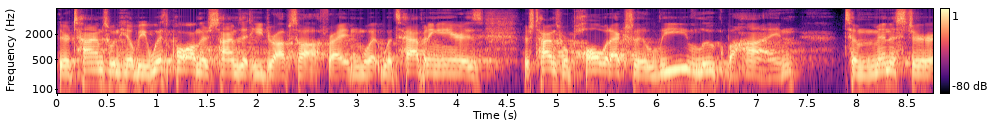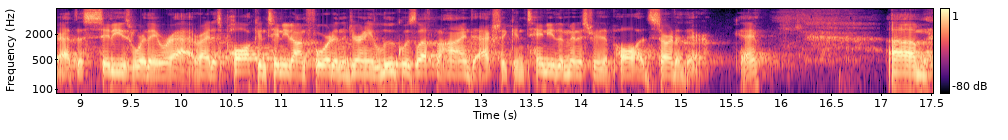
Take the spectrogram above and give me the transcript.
there are times when he'll be with Paul and there's times that he drops off, right? And what, what's happening here is there's times where Paul would actually leave Luke behind to minister at the cities where they were at, right? As Paul continued on forward in the journey, Luke was left behind to actually continue the ministry that Paul had started there, okay? Um,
